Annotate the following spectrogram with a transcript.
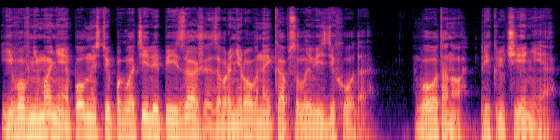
Его внимание полностью поглотили пейзажи забронированной капсулы вездехода. Вот оно, приключение.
